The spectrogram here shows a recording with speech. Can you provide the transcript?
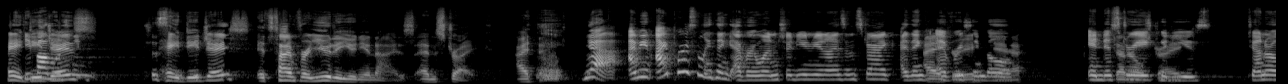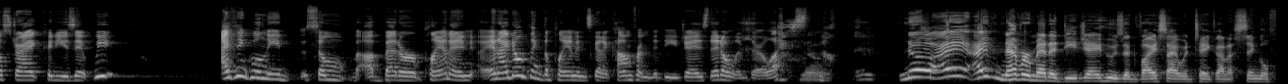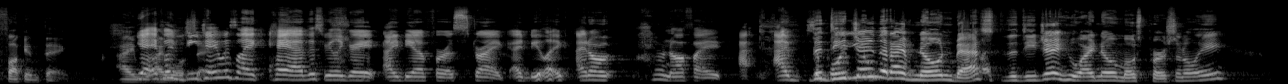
hey Keep DJs, hey DJs, it's time for you to unionize and strike. I think Yeah, I mean, I personally think everyone should unionize and strike. I think I every agree, single yeah. industry could use general strike could use it. We, I think we'll need some uh, better planning, and I don't think the planning's going to come from the DJs. They don't live their lives. No. No, I I've never met a DJ whose advice I would take on a single fucking thing. I, Yeah, if a DJ say. was like, "Hey, I have this really great idea for a strike," I'd be like, "I don't, I don't know if I, I, I the DJ you. that I've known best, the DJ who I know most personally,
